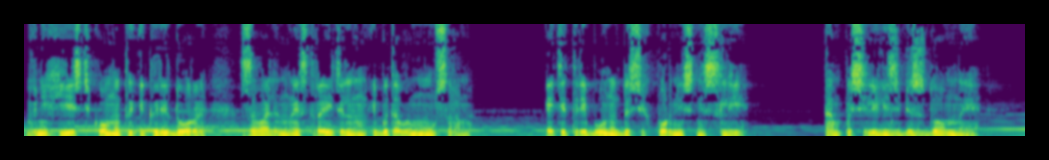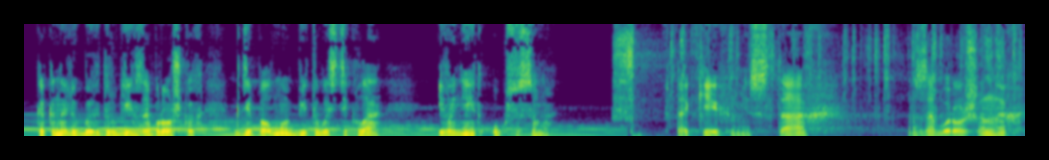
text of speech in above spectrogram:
В них есть комнаты и коридоры, заваленные строительным и бытовым мусором. Эти трибуны до сих пор не снесли. Там поселились бездомные, как и на любых других заброшках, где полно битого стекла и воняет уксусом. В таких местах, заброшенных,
